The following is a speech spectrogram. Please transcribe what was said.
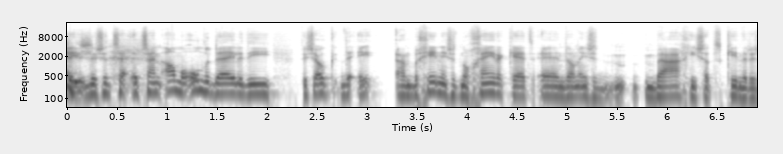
Nee, dus het, het zijn allemaal onderdelen die. Dus ook de, e- aan het begin is het nog geen raket. En dan is het magisch dat kinderen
